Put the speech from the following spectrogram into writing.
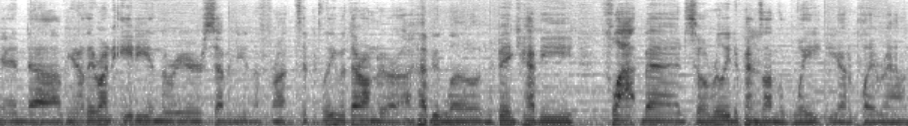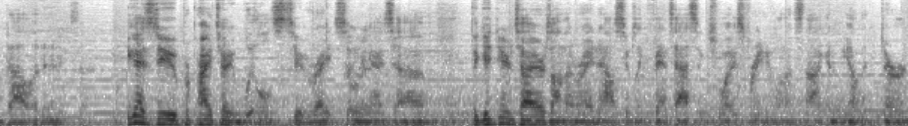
and uh, you know they run 80 in the rear, 70 in the front typically, but they're under a heavy load, big heavy flatbed, so it really depends on the weight. You got to play around, dial it in. You guys do proprietary wheels too, right? So you guys have the Goodyear tires on them right now. Seems like a fantastic choice for anyone that's not going to be on the dirt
